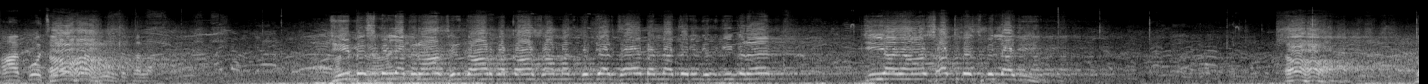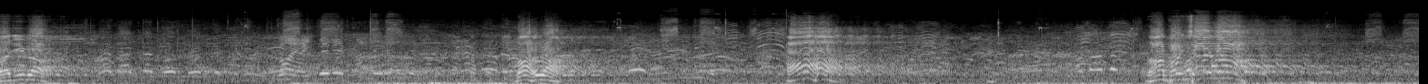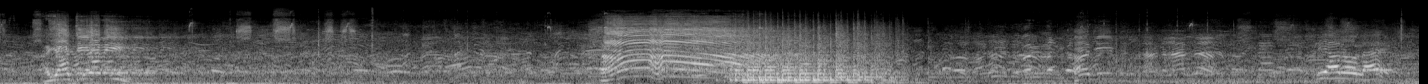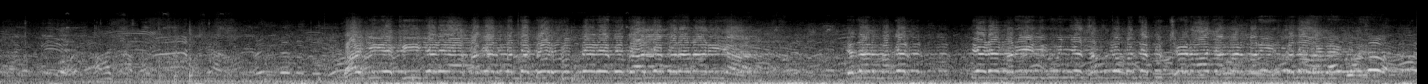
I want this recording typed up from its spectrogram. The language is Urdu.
ہاں، جی بسم اللہ قرآن سردار وقاص سامن گجر صاحب اللہ تیری زندگی کرائے جی آیا ست بسم اللہ جی۔ ہاں ہاں واہ۔ جی واہ۔ واہ واہ ہاں ہاں واہ۔ پہنچائے گا حیاتی ہو بھی بھائی جی یہ کی جڑے آپ مگر بندے دور گھومتے رہے کو گل کرنا نہیں یار جدھر مگر تیرے مریض نو یہ سمجھو بندے پوچھے نہ جمن مریض کدا ہوئے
